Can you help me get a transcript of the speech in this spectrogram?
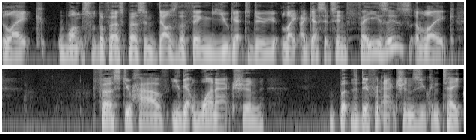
like once the first person does the thing you get to do like i guess it's in phases of like first you have you get one action but the different actions you can take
